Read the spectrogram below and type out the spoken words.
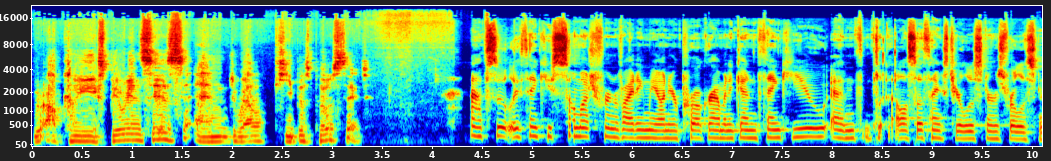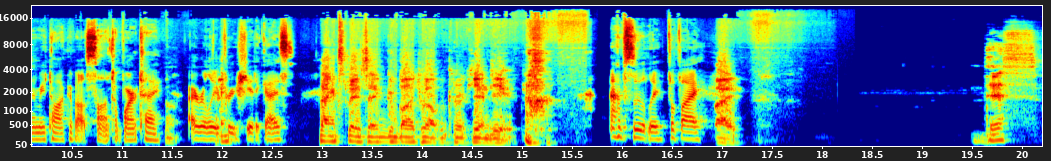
your upcoming experiences. And well, keep us posted. Absolutely. Thank you so much for inviting me on your program. And again, thank you. And also thanks to your listeners for listening to me talk about Santa Muerte. Oh, I really appreciate it, guys. Thanks, Tracy, and goodbye to Albuquerque and you. Absolutely. Bye bye. Bye. Death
